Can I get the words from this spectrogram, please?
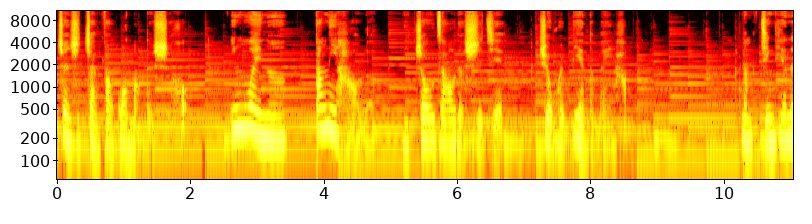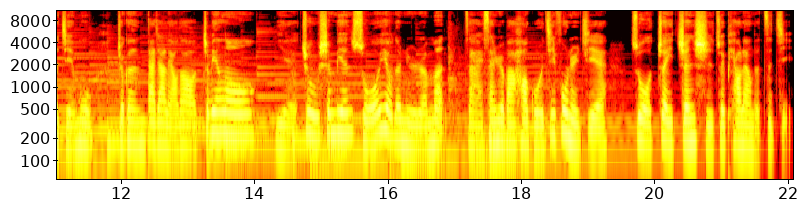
正是绽放光芒的时候，因为呢，当你好了，你周遭的世界就会变得美好。那么今天的节目。就跟大家聊到这边喽，也祝身边所有的女人们在三月八号国际妇女节做最真实、最漂亮的自己，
